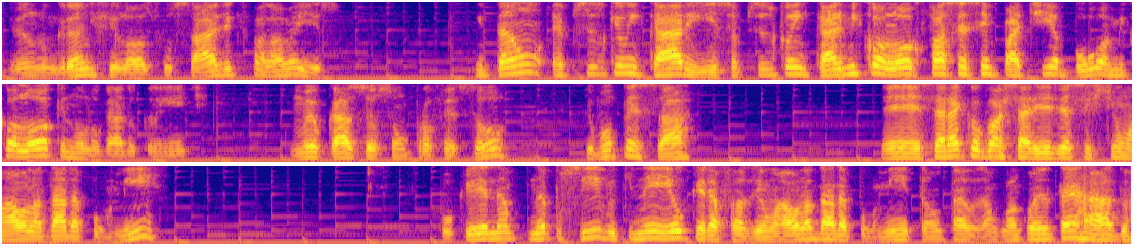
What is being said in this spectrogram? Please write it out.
Tivemos um grande filósofo sádio que falava isso. Então, é preciso que eu encare isso, é preciso que eu encare, me coloque, faça essa empatia boa, me coloque no lugar do cliente. No meu caso, se eu sou um professor, eu vou pensar: é, será que eu gostaria de assistir uma aula dada por mim? Porque não, não, é possível que nem eu queira fazer uma aula dada por mim, então tá, alguma coisa está errado.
